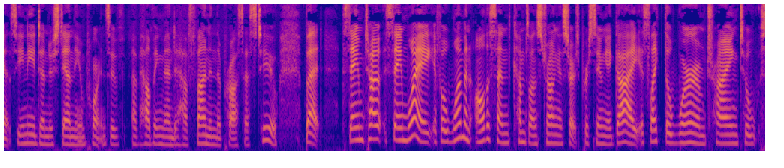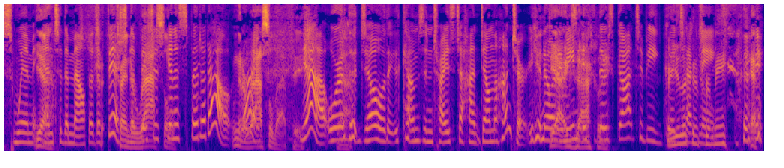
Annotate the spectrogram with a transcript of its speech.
it. So you need to understand the importance of, of helping men to have fun in the process too. But same to, same way, if a woman all of a sudden comes on strong and starts pursuing a guy, it's like the worm trying to swim Yeah. into the mouth of the fish. trying The to fish is going to spit it out. I'm gonna Right. wrestle that fish. Yeah, or Yeah. the doe that comes and tries to hunt down the hunter. You know what I mean? Exactly. there's got to be Are good you looking techniques. for me?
